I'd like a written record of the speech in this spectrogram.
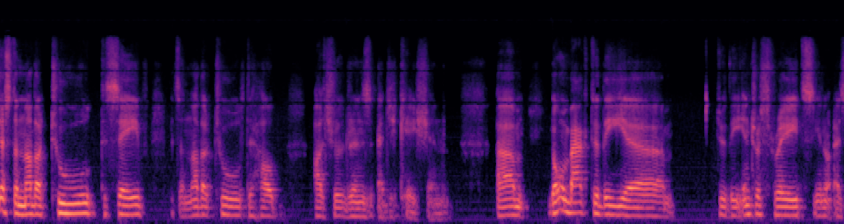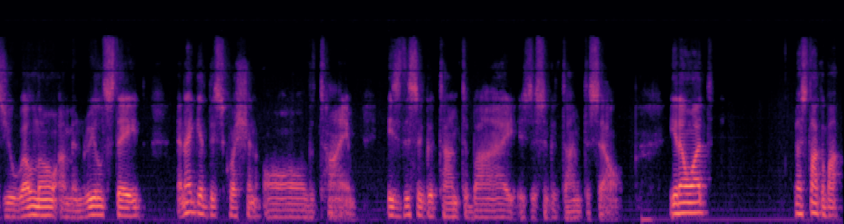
just another tool to save. It's another tool to help our children's education. Um, going back to the uh, to the interest rates, you know, as you well know, I'm in real estate, and I get this question all the time: Is this a good time to buy? Is this a good time to sell? You know what? Let's talk about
